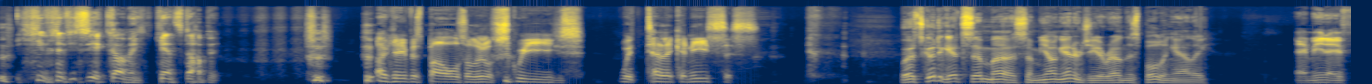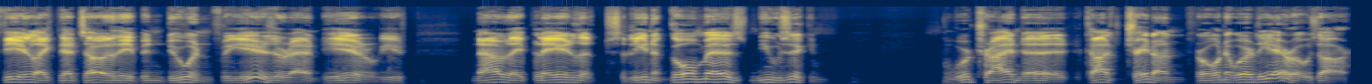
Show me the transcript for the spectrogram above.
Even if you see it coming, can't stop it. I gave his bowels a little squeeze with telekinesis. Well, it's good to get some uh, some young energy around this bowling alley. I mean, I feel like that's all they've been doing for years around here. You, now they play the Selena Gomez music, and we're trying to concentrate on throwing it where the arrows are.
